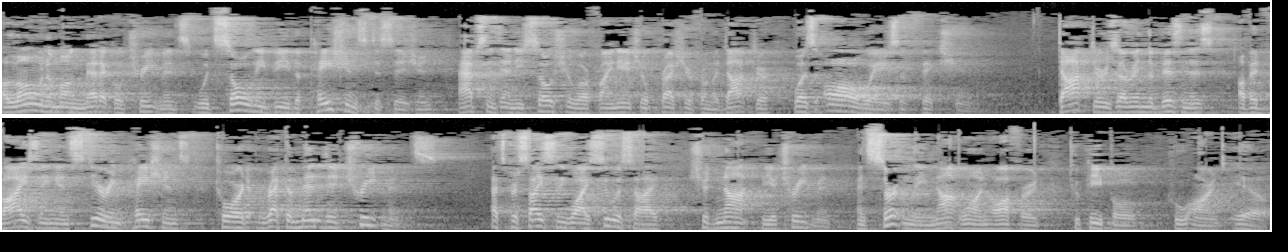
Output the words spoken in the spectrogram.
alone among medical treatments, would solely be the patient's decision, absent any social or financial pressure from a doctor, was always a fiction. Doctors are in the business of advising and steering patients toward recommended treatments. That's precisely why suicide should not be a treatment, and certainly not one offered to people who aren't ill.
